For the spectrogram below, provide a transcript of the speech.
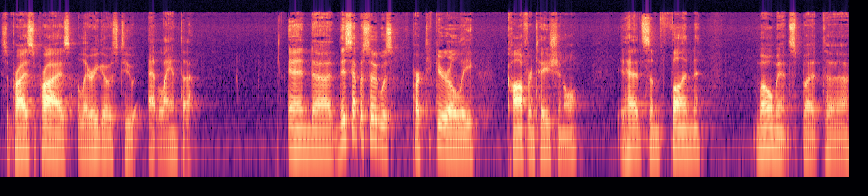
surprise, surprise, Larry goes to Atlanta. And uh, this episode was particularly confrontational. It had some fun moments, but uh,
